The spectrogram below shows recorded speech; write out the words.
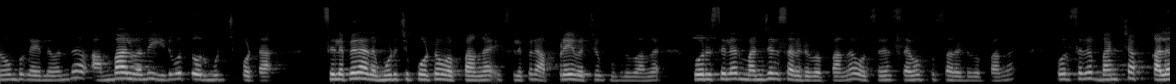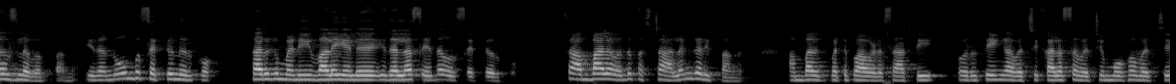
நோன்பு கயிறில் வந்து அம்பாள் வந்து 21 முடிச்சு போட்டா. சில பேர் அதை முடிச்சு போட்டும் வைப்பாங்க. சில பேர் அப்படியே வச்சு கும்பிடுவாங்க. ஒரு சிலர் மஞ்சள் சரடு வைப்பாங்க. ஒரு சிலர் சிவப்பு சரடு வைப்பாங்க. ஒரு சிலர் பஞ்ச் ஆஃப் கலர்ஸில் வைப்பாங்க. இதை நோன்பு செட்டுன்னு இருக்கும். கருகுமணி, வளையல் இதெல்லாம் சேர்ந்த ஒரு செட்டு இருக்கும். ஸோ அம்பாலை வந்து ஃபஸ்ட்டு அலங்கரிப்பாங்க. அம்பாளுக்கு பட்டு பாவாடை சாத்தி, ஒரு தேங்காய் வச்சு, கலசம் வச்சு, முகம் வச்சு,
